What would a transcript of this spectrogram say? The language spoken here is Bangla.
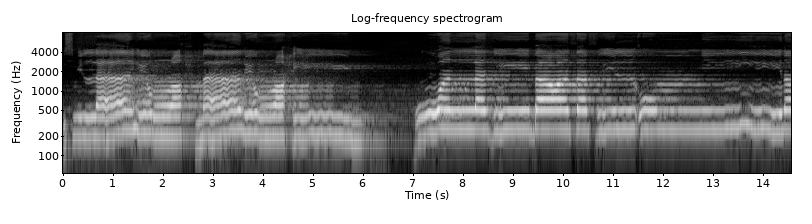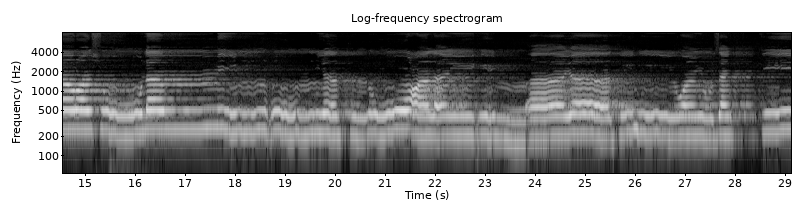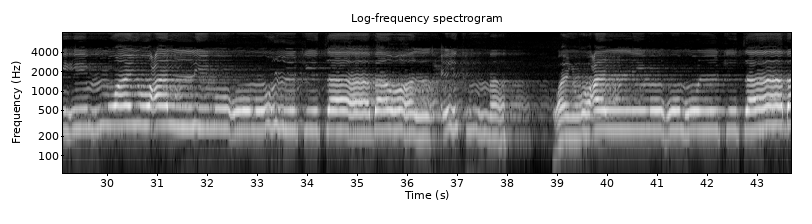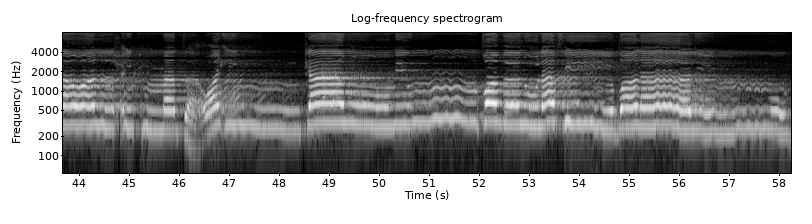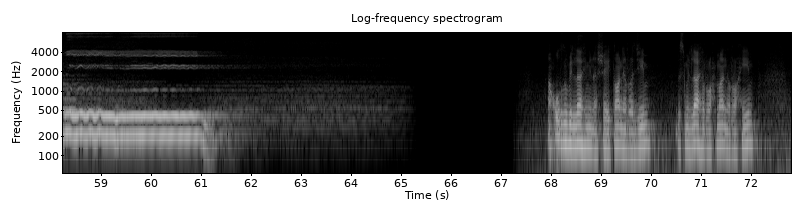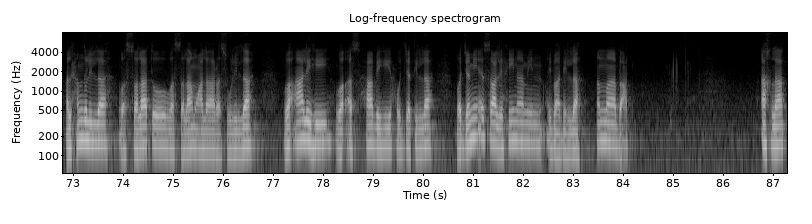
بسم الله الرحمن الرحيم هو الذي بعث في الأمين رسولا منهم يتلو عليهم آياته ويزكيهم ويعلمهم الكتاب والحكمة وإن كانوا من قبل لفي ضلال أعوذ بالله من الشيطان الرجيم بسم الله الرحمن الرحيم الحمد لله والصلاة والسلام على رسول الله وآله وأصحابه حجة الله وجميع الصالحين من عباد الله أما بعد আখলাক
